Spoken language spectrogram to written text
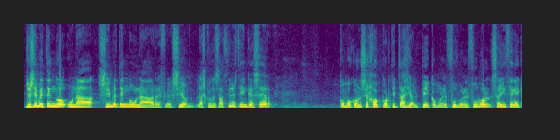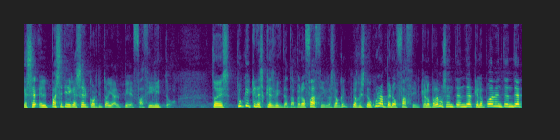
Yo siempre tengo una, siempre tengo una reflexión. Las conversaciones tienen que ser, como consejo, cortitas y al pie, como en el fútbol. En el fútbol se dice que, hay que ser, el pase tiene que ser cortito y al pie, facilito. Entonces, ¿tú qué crees que es Big Data? Pero fácil, lo que, lo que se te ocurra, pero fácil, que lo podemos entender, que lo puedan entender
